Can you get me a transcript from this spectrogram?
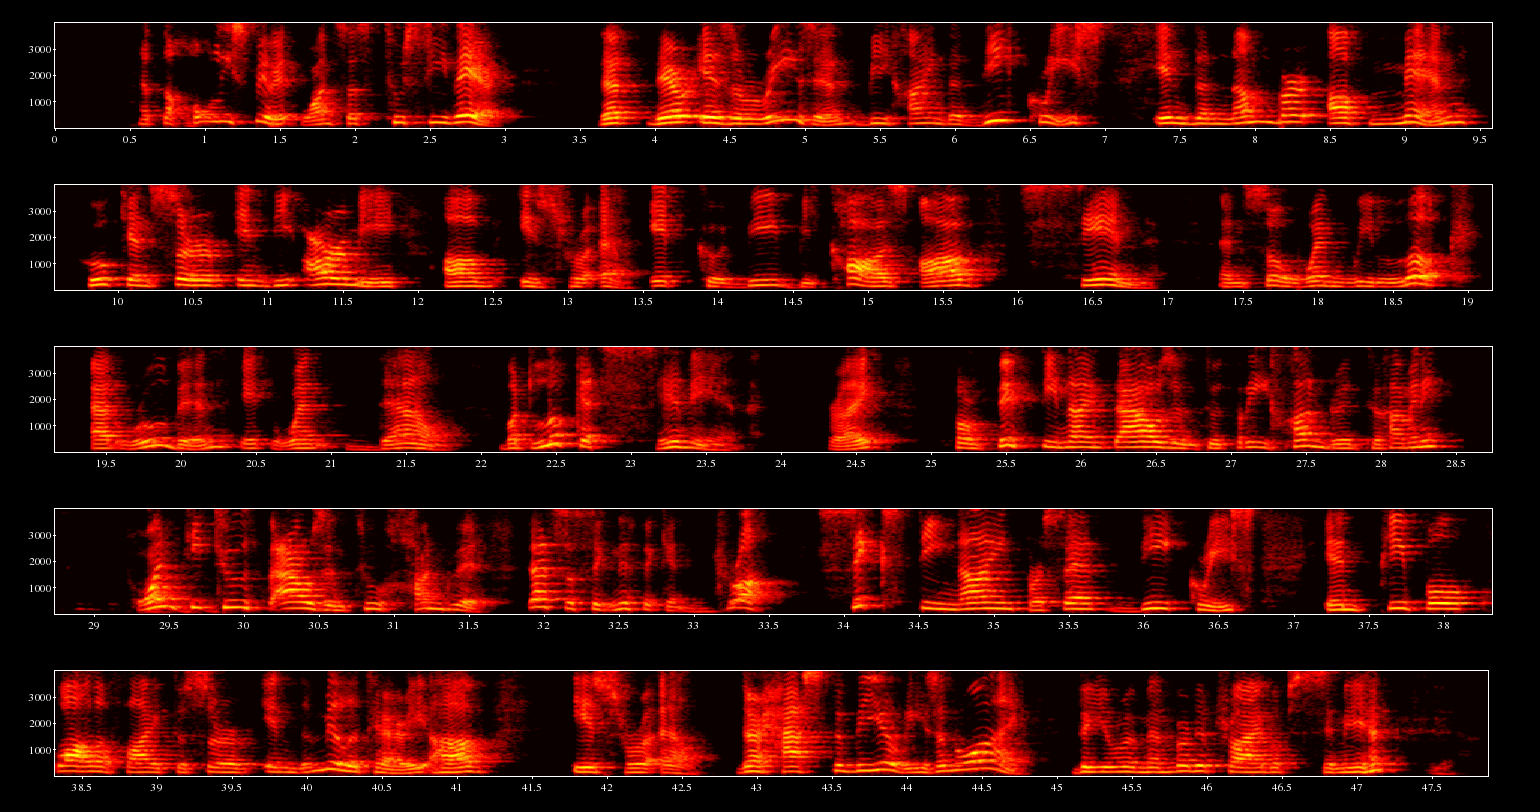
that the Holy Spirit wants us to see there that there is a reason behind the decrease in the number of men who can serve in the army of Israel. It could be because of sin. And so when we look at Reuben, it went down. But look at Simeon, right? From 59,000 to 300 to how many? 22,200. That's a significant drop. 69% decrease in people qualified to serve in the military of Israel. There has to be a reason why. Do you remember the tribe of Simeon?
